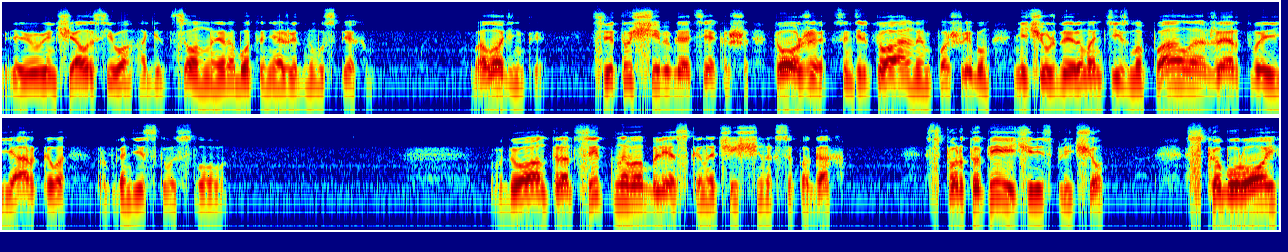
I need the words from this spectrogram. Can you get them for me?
где и увенчалась его агитационная работа неожиданным успехом. Володенька, Цветущая библиотекарша, тоже с интеллектуальным пошибом, не чуждая романтизма, пала жертвой яркого пропагандистского слова. В доантрацитного блеска начищенных сапогах, с портупеей через плечо, с кобурой,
